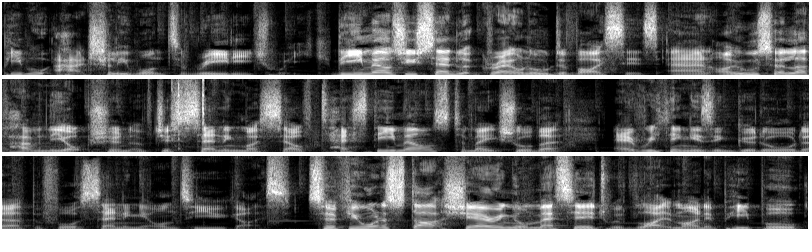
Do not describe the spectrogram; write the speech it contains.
people actually want to read each week. The emails you send look great on all devices, and I also love having the option of just sending myself test emails to make sure that everything is in good order before sending it on to you guys. So if you want to start sharing your message with like-minded people,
